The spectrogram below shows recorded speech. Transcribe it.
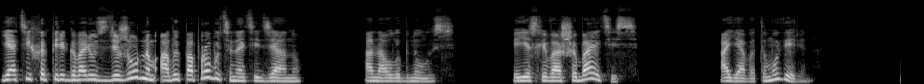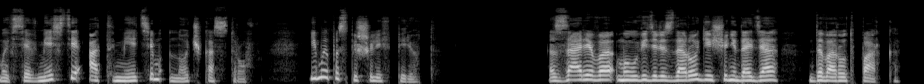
Я тихо переговорю с дежурным, а вы попробуйте найти Диану. Она улыбнулась. И если вы ошибаетесь, а я в этом уверена, мы все вместе отметим ночь костров. И мы поспешили вперед. Зарево мы увидели с дороги, еще не дойдя до ворот парка.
